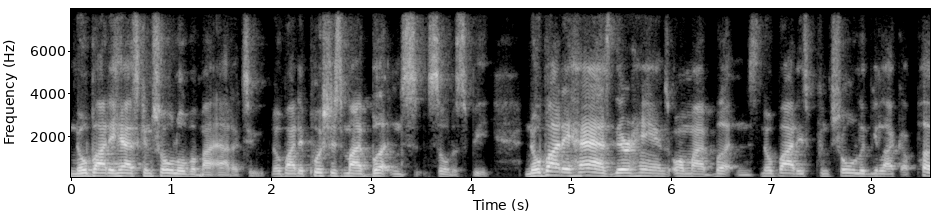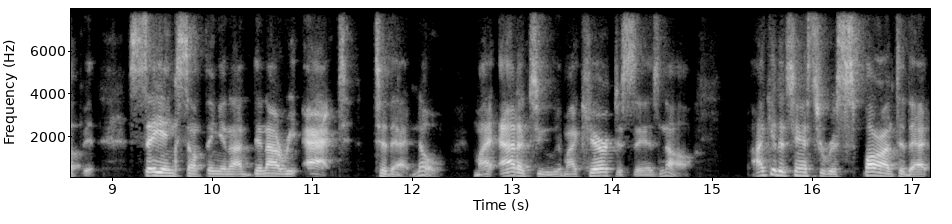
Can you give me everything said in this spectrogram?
Nobody has control over my attitude. Nobody pushes my buttons, so to speak. Nobody has their hands on my buttons. Nobody's controlling me like a puppet, saying something and I, then I react to that. No, my attitude and my character says no. I get a chance to respond to that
